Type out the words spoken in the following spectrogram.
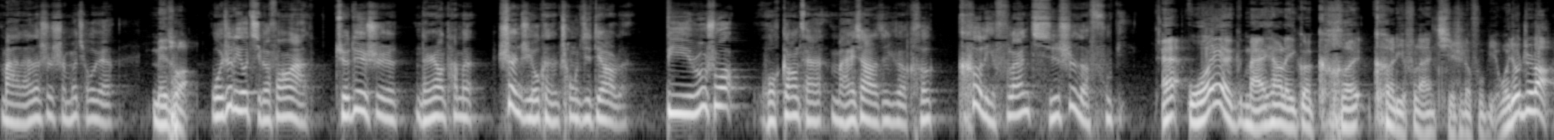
买来的是什么球员。没错，我这里有几个方案，绝对是能让他们甚至有可能冲击第二轮。比如说我刚才埋下了这个和克利夫兰骑士的伏笔。哎，我也埋下了一个和克利夫兰骑士的伏笔，我就知道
